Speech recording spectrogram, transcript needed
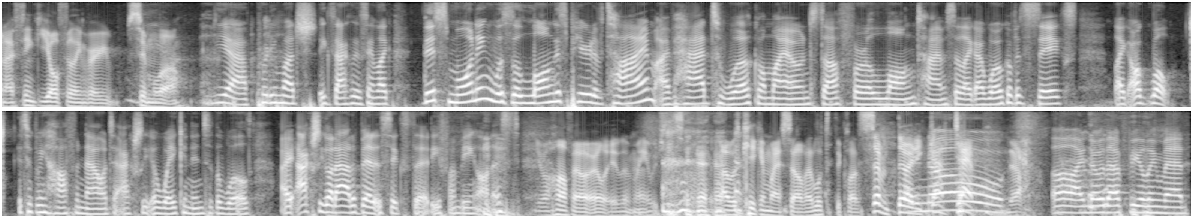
And I think you're feeling very similar. Yeah, pretty much exactly the same. Like this morning was the longest period of time I've had to work on my own stuff for a long time. So like I woke up at six, like I'll, well, it took me half an hour to actually awaken into the world. I actually got out of bed at six thirty, if I'm being honest. You're a half hour earlier than me, which is I was kicking myself. I looked at the clock, seven I thirty. God damn. Oh, I know that feeling, man.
